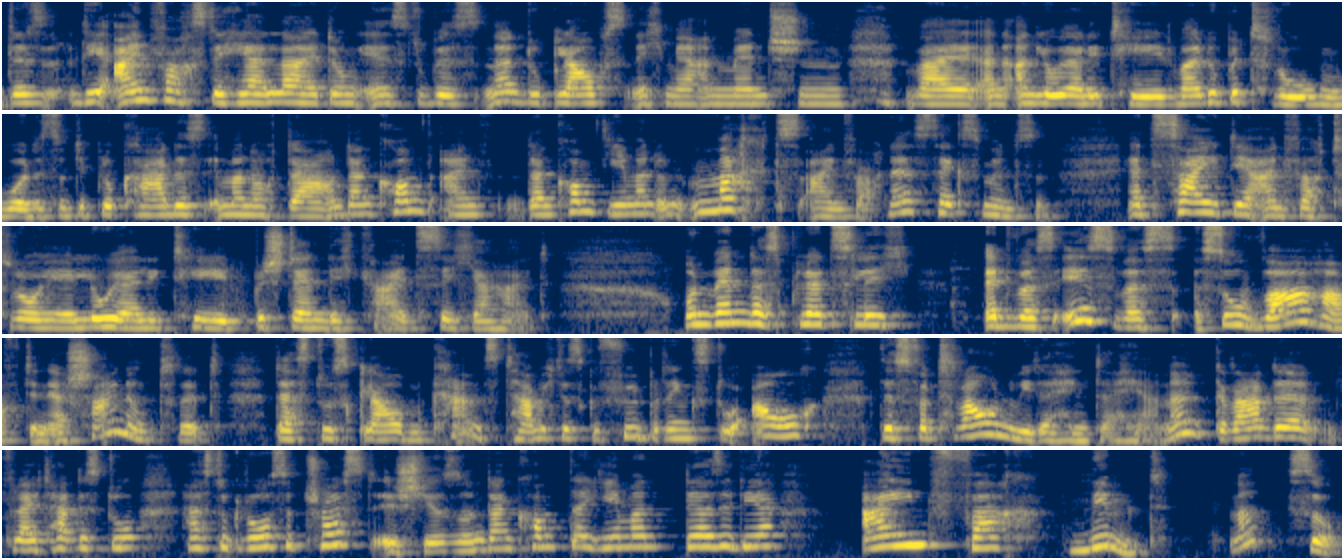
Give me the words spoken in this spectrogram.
das, die einfachste Herleitung ist, du bist, ne, du glaubst nicht mehr an Menschen, weil an, an Loyalität, weil du betrogen wurdest und die Blockade ist immer noch da und dann kommt ein, dann kommt jemand und macht's einfach, ne, sechs Münzen. Er zeigt dir einfach Treue, Loyalität, Beständigkeit, Sicherheit. Und wenn das plötzlich etwas ist, was so wahrhaft in Erscheinung tritt, dass du es glauben kannst, habe ich das Gefühl, bringst du auch das Vertrauen wieder hinterher. Ne? Gerade, vielleicht hattest du, hast du große Trust-Issues und dann kommt da jemand, der sie dir einfach nimmt. Ne? So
